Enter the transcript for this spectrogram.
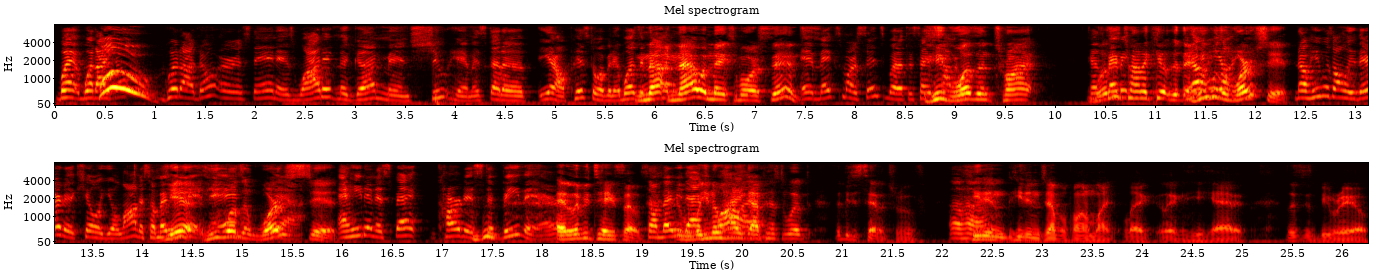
But what I don't, what I don't understand is why didn't the gunman shoot him instead of you know pistol whipping? It wasn't. Now, now it makes more sense. it makes more sense, but at the same he time, wasn't trying. Was maybe- he trying to kill? No, he he- wasn't worth shit. No, he was only there to kill Yolanda, so maybe Yeah, he, he wasn't worth yeah. shit. and he didn't expect Curtis to be there. And let me tell you something. So maybe Well, that's you know how he got pistol whipped. Let me just tell the truth. Uh-huh. He didn't. He didn't jump upon him like like like he had it. Let's just be real.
